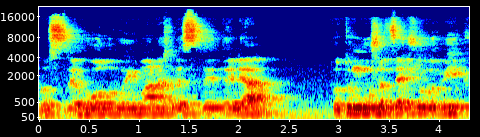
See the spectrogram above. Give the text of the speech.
проси голову Івана Хрестителя. Тому що це чоловік,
